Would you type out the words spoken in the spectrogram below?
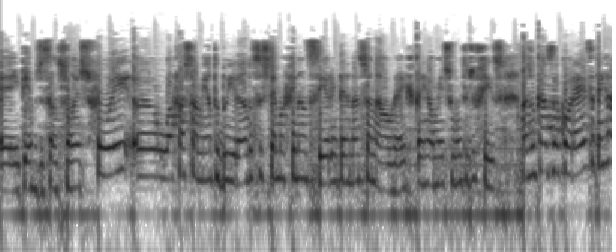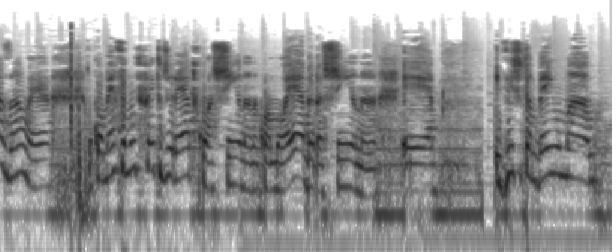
é, em termos de sanções foi uh, o afastamento do Irã do sistema financeiro internacional. Aí fica realmente muito difícil. Mas no caso da Coreia, você tem razão. É, o comércio é muito feito direto com a China, com a moeda da China. É, existe também uma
